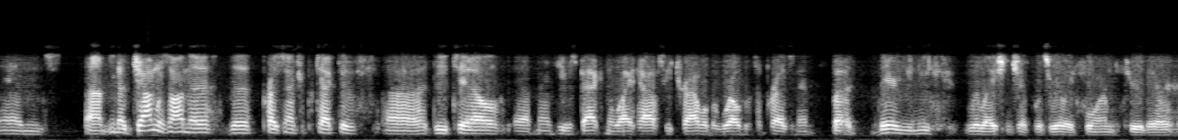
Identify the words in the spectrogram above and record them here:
and um, you know, John was on the the presidential protective uh, detail. Uh, he was back in the White House. He traveled the world with the president, but their unique relationship was really formed through their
